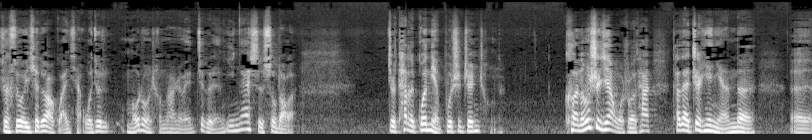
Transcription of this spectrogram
这所有一切都要管起来，我就某种程度上认为这个人应该是受到了，就是他的观点不是真诚的。可能是像我说，他他在这些年的，呃，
